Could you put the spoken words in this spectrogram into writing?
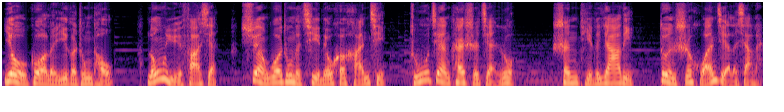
又过了一个钟头，龙宇发现漩涡中的气流和寒气逐渐开始减弱，身体的压力顿时缓解了下来。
